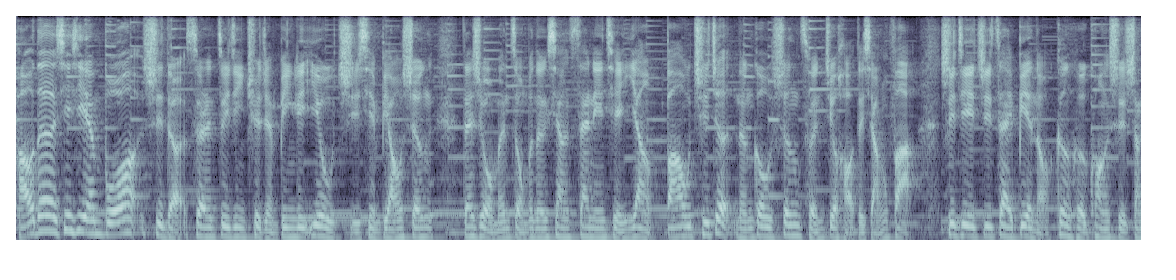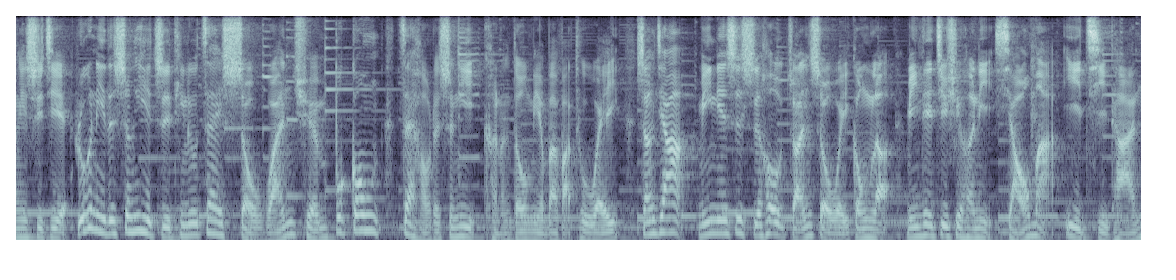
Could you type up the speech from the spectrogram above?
好的，谢谢严博。是的，虽然最近确诊病例又直线飙升，但是我们总不能像三年前一样保持着能够生存就好的想法。世界之在变哦，更何况是商业世界。如果你的生意只停留在手，完全不攻，再好的生意可能都没有办法突围。商家，明年是时候转守为攻了。明天继续和你小马一起谈。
